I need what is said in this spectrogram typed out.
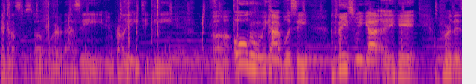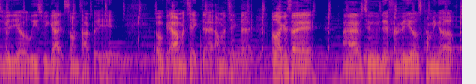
pick out some stuff, whatever that I see, and probably ETB. Uh, oh, we got Blissey. At least we got a hit for this video. At least we got some type of hit. Okay, I'm gonna take that. I'm gonna take that. But like I said, I have two different videos coming up.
